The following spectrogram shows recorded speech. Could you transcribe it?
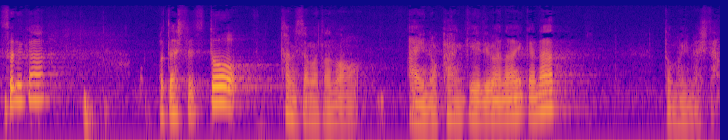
それが私たちと神様との愛の関係ではないかなと思いました。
